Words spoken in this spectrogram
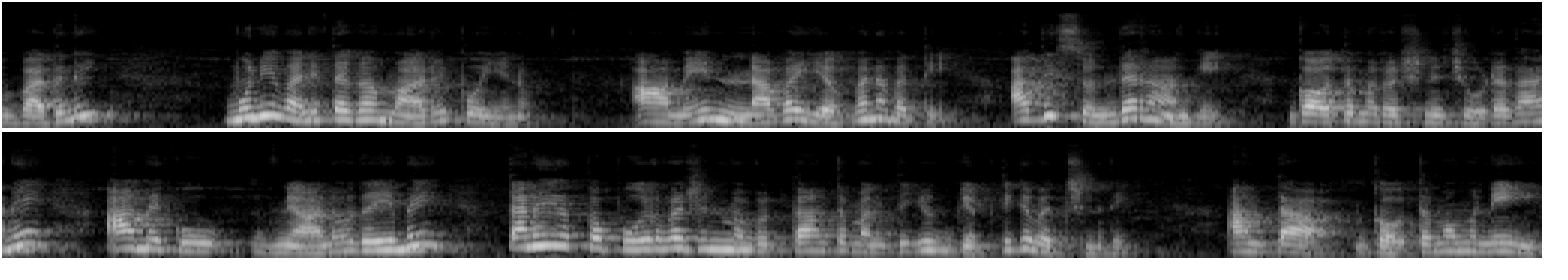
వదిలి ముని వనితగా మారిపోయెను. ఆమె నవ యవ్వనవతి అతి సుందరాంగి. గౌతమ ఋషిని చూడగానే ఆమెకు జ్ఞానోదయమై తన యొక్క పూర్వజన్మ వృత్తాంతమంతయు జ్ఞప్తికి వచ్చినది. అంతా గౌతమముని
